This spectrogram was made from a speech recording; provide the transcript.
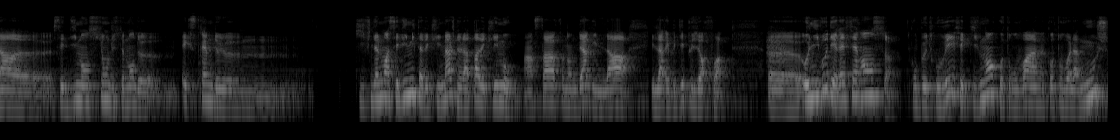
a, euh, cette dimension justement de extrême de qui finalement a ses limites avec l'image, ne l'a pas avec les mots. Hein. Ça, Cronenberg, il l'a, il l'a répété plusieurs fois. au niveau des références qu'on peut trouver, effectivement, quand on voit, quand on voit la mouche,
